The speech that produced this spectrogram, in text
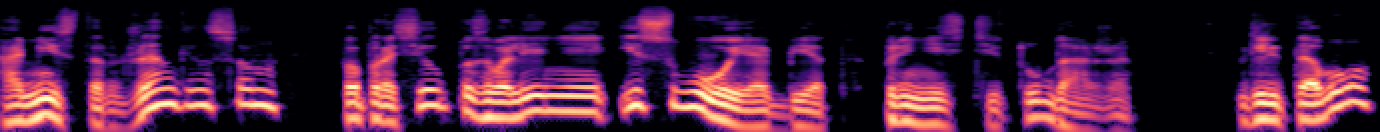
а мистер Дженкинсон попросил позволения и свой обед принести туда же, для того,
